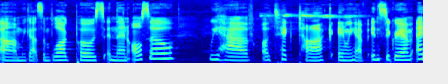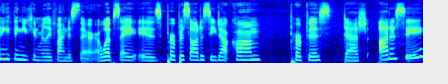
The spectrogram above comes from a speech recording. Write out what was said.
Um, we got some blog posts, and then also we have a TikTok and we have Instagram. Anything you can really find us there. Our website is purposeodyssey.com, purpose odyssey.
